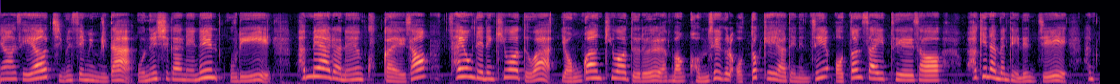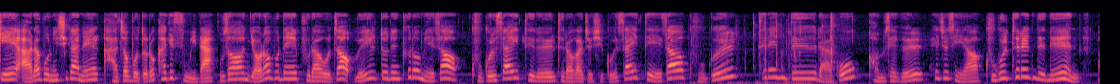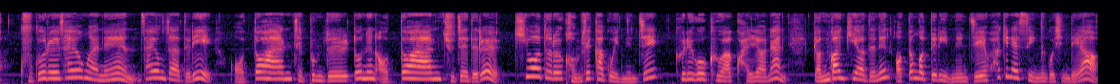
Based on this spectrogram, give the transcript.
안녕하세요. 지민쌤입니다. 오늘 시간에는 우리 판매하려는 국가에서 사용되는 키워드와 연관 키워드를 한번 검색을 어떻게 해야 되는지 어떤 사이트에서 확인하면 되는지 함께 알아보는 시간을 가져보도록 하겠습니다. 우선 여러분의 브라우저 웨일 또는 크롬에서 구글 사이트를 들어가 주시고 사이트에서 구글 트렌드라고 검색을 해주세요. 구글 트렌드는 구글을 사용하는 사용자들이 어떠한 제품들 또는 어떠한 주제들을 키워드를 검색하고 있는지 그리고 그와 관련한 연관 키워드는 어떤 것들이 있는지 확인할 수 있는 곳인데요.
